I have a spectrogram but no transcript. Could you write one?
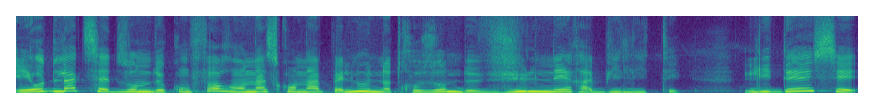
Et au-delà de cette zone de confort, on a ce qu'on appelle, nous, notre zone de vulnérabilité. L'idée, c'est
